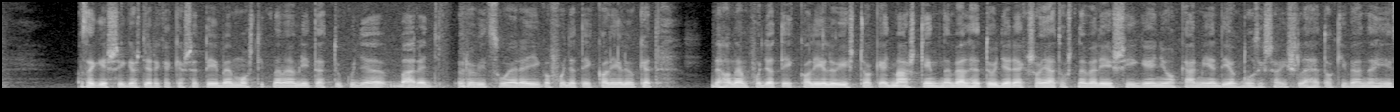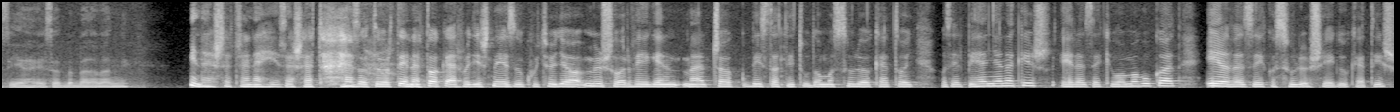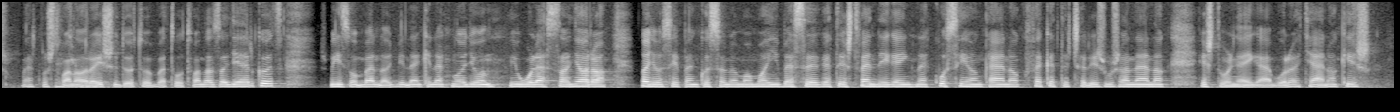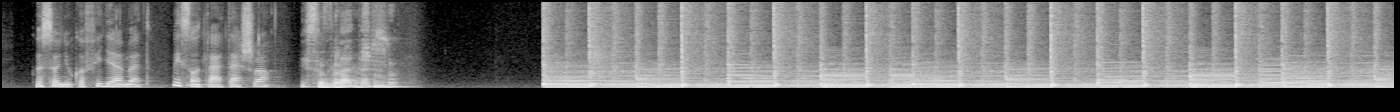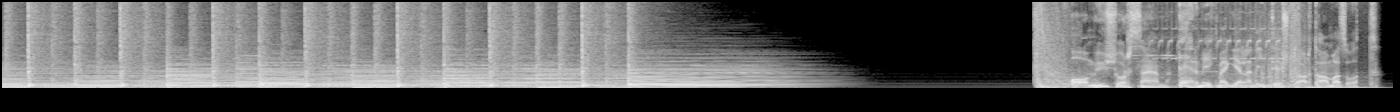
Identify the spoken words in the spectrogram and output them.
Az egészséges gyerekek esetében most itt nem említettük, ugye bár egy rövid szó erejéig a fogyatékkal élőket, de ha nem fogyatékkal élő is csak egy másként nevelhető gyerek, sajátos nevelési igényű, akár milyen diagnózisa is lehet, akivel nehéz ilyen helyzetbe belemenni. Minden esetre nehéz eset ez a történet, akárhogy is nézzük, úgyhogy a műsor végén már csak biztatni tudom a szülőket, hogy azért pihenjenek is, érezzék jól magukat, élvezzék a szülőségüket is, mert most van arra is idő többet, ott van az a gyerkőc, és bízom benne, hogy mindenkinek nagyon jó lesz a nyara. Nagyon szépen köszönöm a mai beszélgetést vendégeinknek, Kosziankának, Fekete Cseri Zsuzsannának és Tornyai Gábor atyának is. Köszönjük a figyelmet, viszontlátásra! Viszontlátásra! A műsorszám termék megjelenítést tartalmazott.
